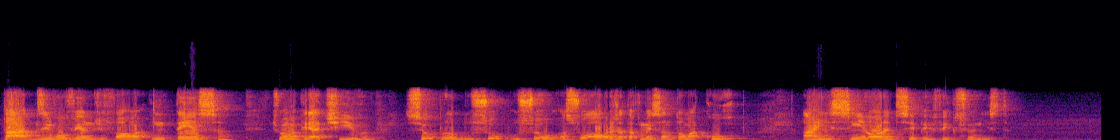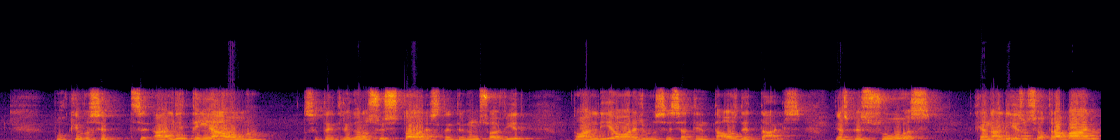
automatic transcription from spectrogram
está desenvolvendo de forma intensa, de forma criativa. Seu, o seu, o seu, a sua obra já está começando a tomar corpo. Aí sim é hora de ser perfeccionista. Porque você ali tem alma. Você está entregando a sua história, você está entregando a sua vida. Então ali é hora de você se atentar aos detalhes. E as pessoas que analisam o seu trabalho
